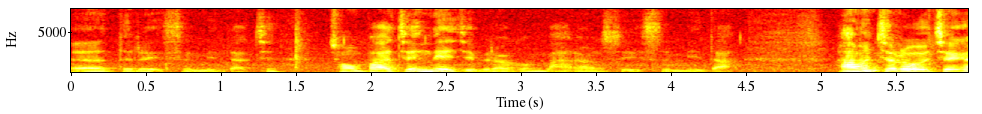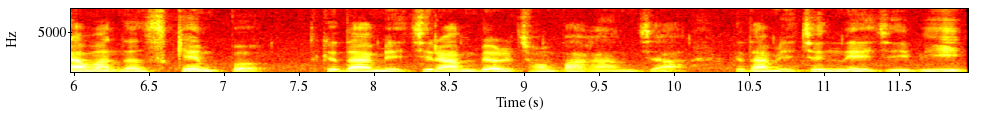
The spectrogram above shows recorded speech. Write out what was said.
어, 들어 있습니다. 저- 초음파 정례집이라고 말할 수 있습니다. 아무쪼록 제가 만든 스캠법, 그 다음에 질환별 초음파 강좌, 그 다음에 정례집이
